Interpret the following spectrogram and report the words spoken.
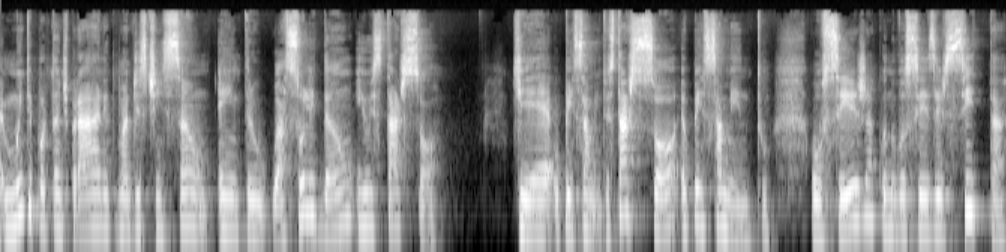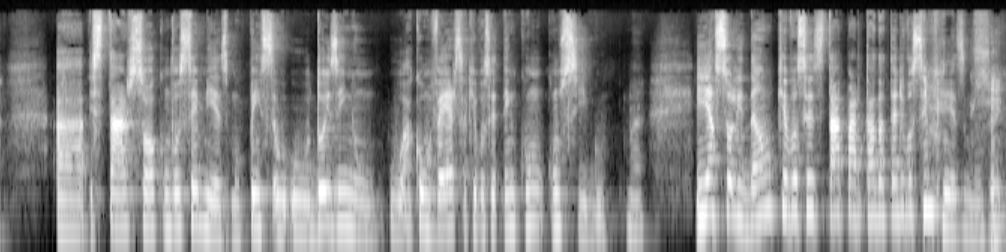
é muito importante para a área uma distinção entre a solidão e o estar só. Que é o pensamento. Estar só é o pensamento. Ou seja, quando você exercita uh, estar só com você mesmo, pensa, o, o dois em um, a conversa que você tem com, consigo. Né? E a solidão que você está apartado até de você mesmo. Sim.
